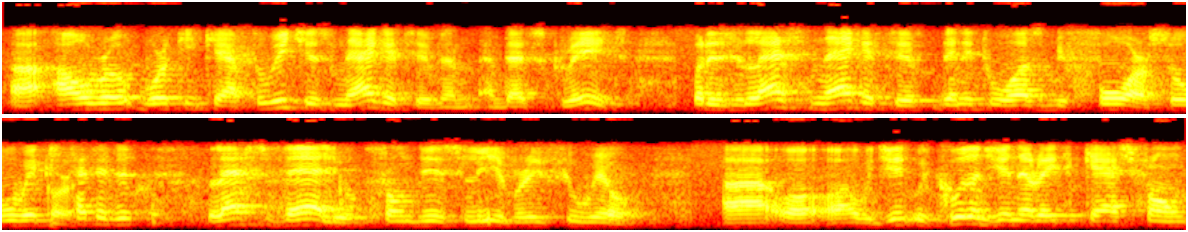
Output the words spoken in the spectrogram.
Uh, our working capital, which is negative, and that's great, but it's less negative than it was before. So we expected less value from this lever, if you will. Uh, we couldn't generate cash from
